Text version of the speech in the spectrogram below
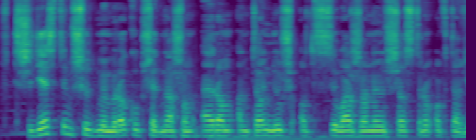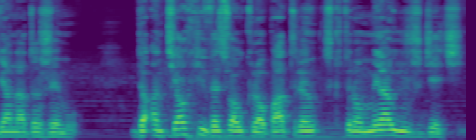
W 37 roku przed naszą erą Antoniusz odsyła żonę siostrą Oktawiana do Rzymu. Do Antiochii wezwał Kleopatrę, z którą miał już dzieci.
